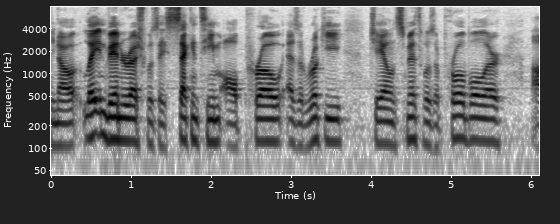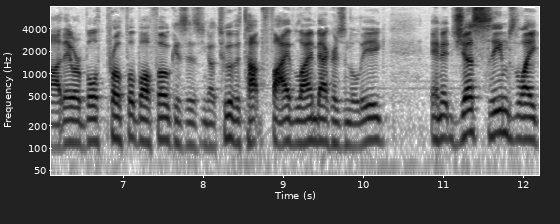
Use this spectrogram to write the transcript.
You know, Leighton Vander Esch was a second-team All-Pro as a rookie. Jaylon Smith was a Pro Bowler. Uh, they were both Pro Football Focuses, you know, two of the top five linebackers in the league, and it just seems like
